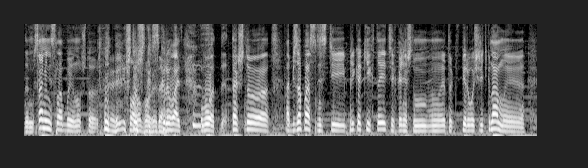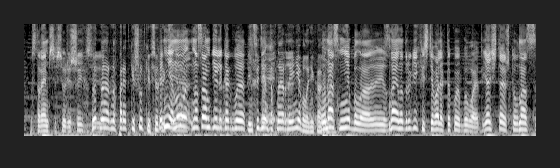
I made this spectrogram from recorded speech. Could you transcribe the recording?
Да мы сами не слабые, ну что, И что ж богу, да. скрывать. Вот. Так что о безопасности при каких-то этих, конечно, это в первую очередь к нам, мы стараемся все решить. Ну, это, наверное, в порядке шутки. Все-таки Не, ну на самом деле как бы инцидентов, наверное, и не было никогда. у нас не было, знаю, на других фестивалях такое бывает. Я считаю, что у нас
